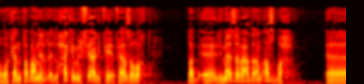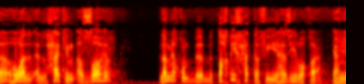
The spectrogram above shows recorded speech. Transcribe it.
هو كان طبعا ال- الحاكم الفعلي في, هذا الوقت. طب لماذا بعد أن أصبح هو ال- الحاكم الظاهر لم يقم بالتحقيق حتى في هذه الوقائع. يعني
